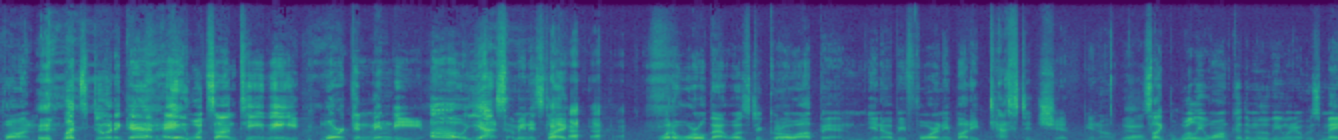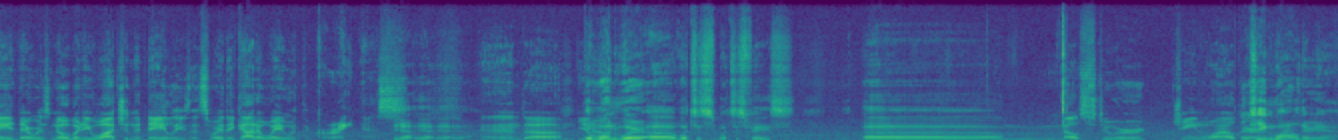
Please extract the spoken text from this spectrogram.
fun? Let's do it again. Hey, what's on TV? Mork and Mindy. Oh yes. I mean, it's like what a world that was to grow up in, you know, before anybody tested shit, you know. Yeah. It's like Willy Wonka the movie when it was made, there was nobody watching the dailies. That's where they got away with the greatness. Yeah, yeah, yeah, yeah. And um, The know, one where uh, what's his what's his face? Um, Mel Stuart, Gene Wilder. Gene Wilder, yeah.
